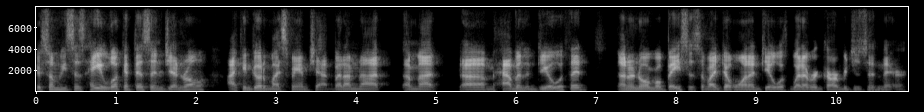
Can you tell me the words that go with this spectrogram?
if somebody says, hey, look at this in general, I can go to my spam chat, but I'm not I'm not um, having to deal with it on a normal basis if I don't want to deal with whatever garbage is in there.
